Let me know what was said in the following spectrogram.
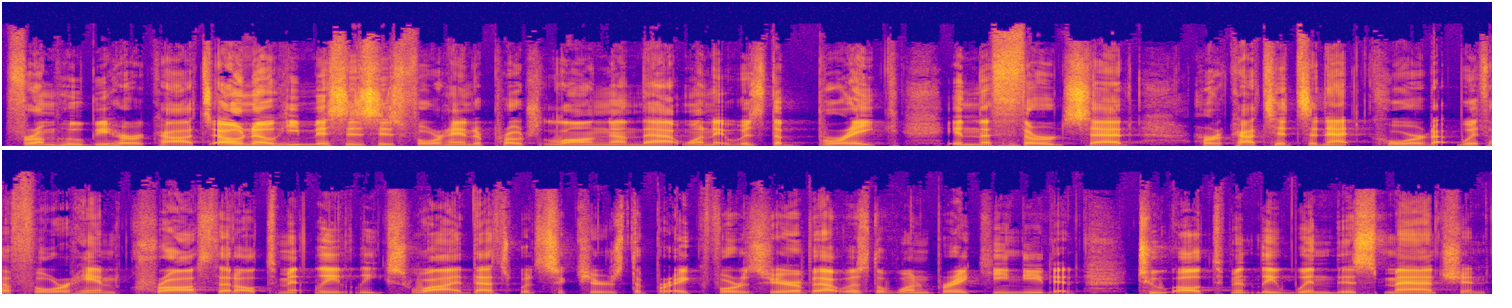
from Hubie Hurkacz. Oh, no, he misses his forehand approach long on that one. It was the break in the third set. Hurkacz hits a net cord with a forehand cross that ultimately leaks wide. That's what secures the break for Zverev. That was the one break he needed to ultimately win this match. And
